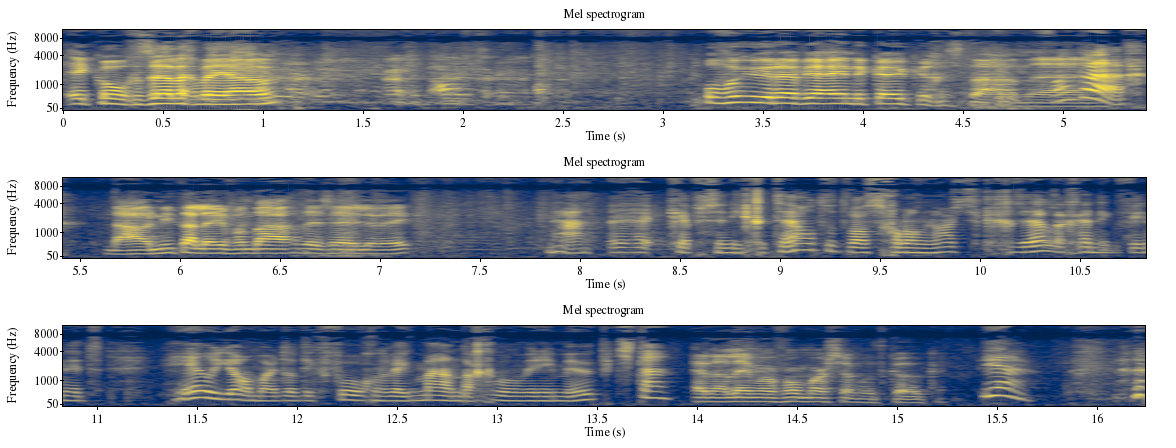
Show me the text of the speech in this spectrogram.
Ik kom gezellig bij jou. Hoeveel uur heb jij in de keuken gestaan? eh? Vandaag? Nou, niet alleen vandaag, deze hele week. Nou, eh, ik heb ze niet geteld. Het was gewoon hartstikke gezellig. En ik vind het heel jammer dat ik volgende week maandag gewoon weer in mijn hupje sta. En alleen maar voor Marcel moet koken. Ja.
